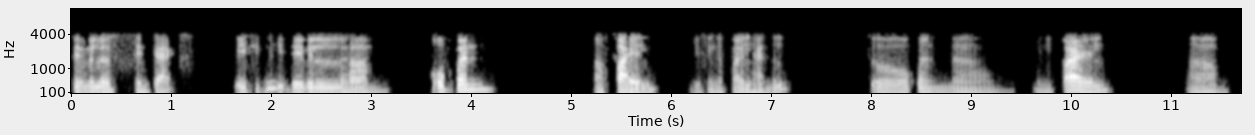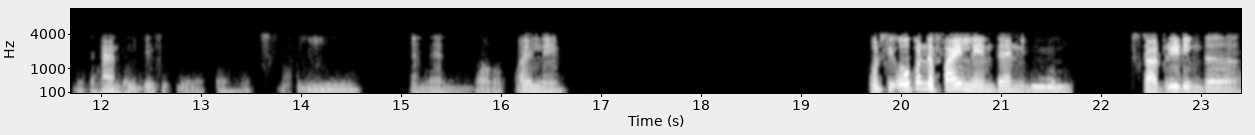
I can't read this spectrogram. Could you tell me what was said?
similar syntax basically they will um, open a file using a file handle. So open uh, any file um, with a handle basically and then our file name. Once you open the file name then we will start reading the,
